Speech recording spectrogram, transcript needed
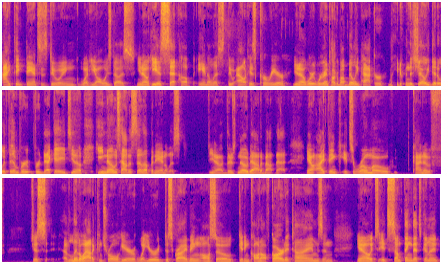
I think Nantz is doing what he always does. You know, he has set up analysts throughout his career. You know, we're, we're going to talk about Billy Packer later in the show. He did it with them for, for decades. You know, he knows how to set up an analyst. You know, there's no doubt about that. You know, I think it's Romo kind of just a little out of control here. What you're describing, also getting caught off guard at times, and you know, it's it's something that's going to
